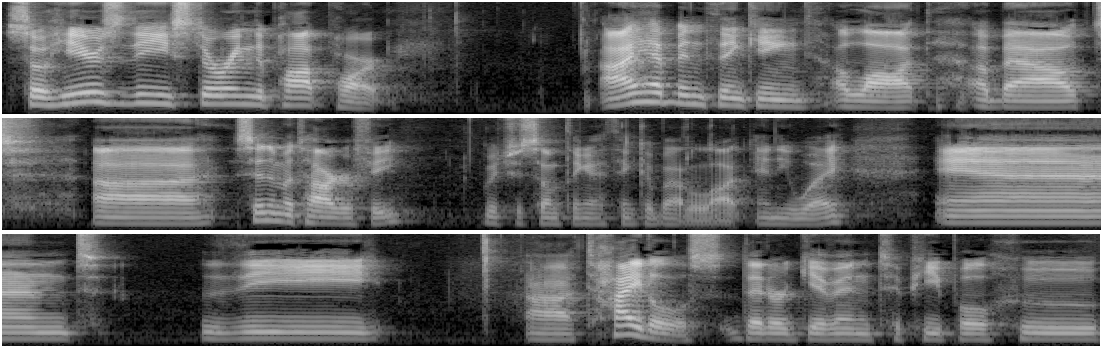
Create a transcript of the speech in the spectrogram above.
So here's the stirring the pot part. I have been thinking a lot about uh, cinematography, which is something I think about a lot anyway, and the uh, titles that are given to people who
